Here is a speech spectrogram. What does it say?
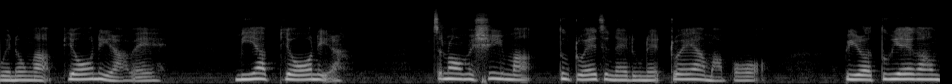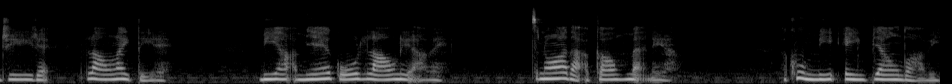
ဝင်တော့ကပြောနေတာပဲမိကပြောနေတာကျွန်တော်မရှိမှသူ့တွဲကျင်တဲ့လူနဲ့တွဲရမှာပေါ့ပြီးတော့သူရဲကောင်းကြီးတဲ့လှောင်လိုက်သေးတယ်မိဟာအမြဲကိုလှောင်နေတာပဲကျွန်တော်ကသာအကောင်းမှတ်နေတာအခုမီးအိမ်ပြောင်းသွားပြီ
